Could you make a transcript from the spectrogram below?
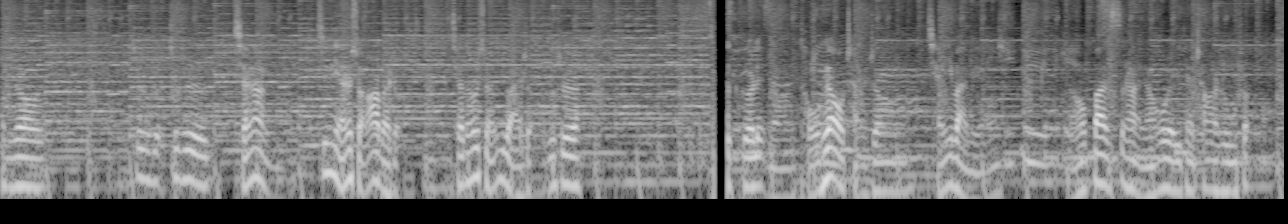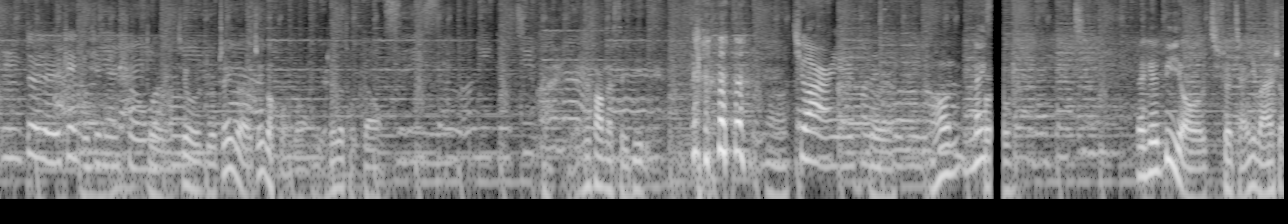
他们叫，就是就是前两今年是选二百首，前头是选一百首，就是歌里面投票产生前一百名，嗯然后办四场演唱会，一天唱二十五首，嗯，对对对，这你之前说过对，，就有这个这个活动，也是个投票，哎，也是放在 CD 里，嗯。券儿也是放在 CD 里。然后那 AKB 有选前一百首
